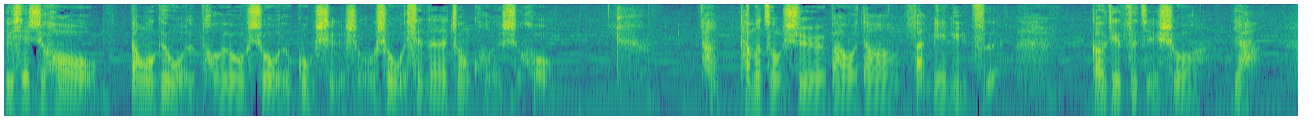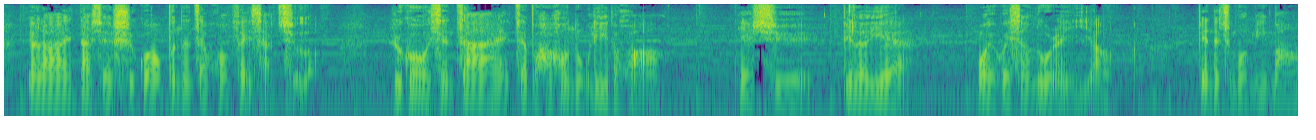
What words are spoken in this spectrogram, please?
有些时候，当我给我的朋友说我的故事的时候，说我现在的状况的时候，他们总是把我当反面例子，告诫自己说：“呀，原来大学时光不能再荒废下去了。如果我现在再不好好努力的话，也许毕了业。”我也会像路人一样，变得这么迷茫，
